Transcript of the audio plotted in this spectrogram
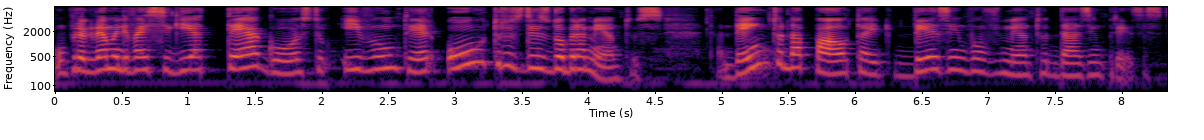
O programa ele vai seguir até agosto e vão ter outros desdobramentos tá? dentro da pauta e do desenvolvimento das empresas.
